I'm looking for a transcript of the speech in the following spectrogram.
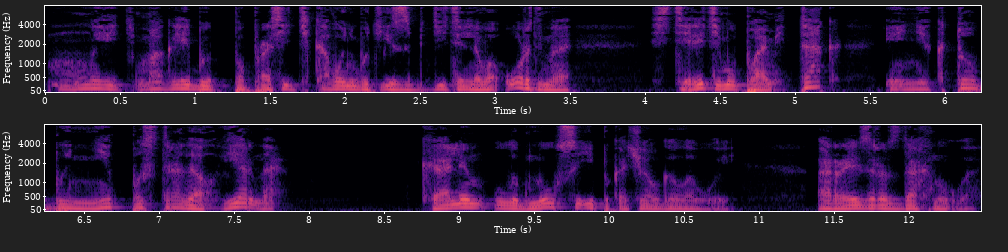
мы ведь могли бы попросить кого-нибудь из бдительного ордена стереть ему память, так? И никто бы не пострадал, верно?» Калин улыбнулся и покачал головой, а Рейзер вздохнула.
